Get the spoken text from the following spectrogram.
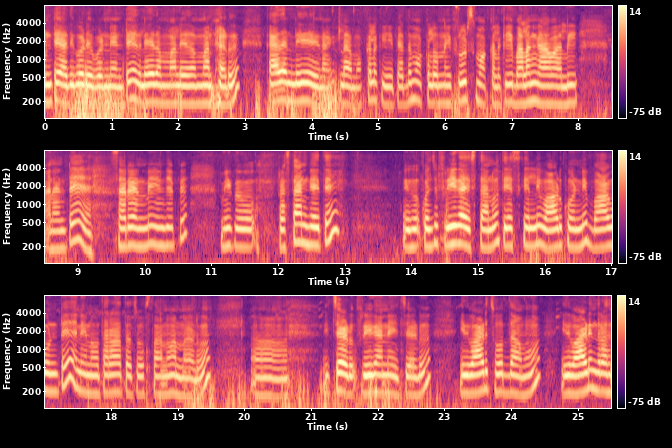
ఉంటే అది కూడా ఇవ్వండి అంటే అది లేదమ్మా లేదమ్మా అన్నాడు. కాదండి నాకు ఇట్లా మొక్కలకి పెద్ద మొక్కలు ఉన్నాయి ఫ్రూట్స్ మొక్కలకి బలం కావాలి అని అంటే సరే అండి అని చెప్పి మీకు ప్రస్తుతానికైతే కొంచెం ఫ్రీగా ఇస్తాను. తీసుకెళ్ళి వాడుకోండి. బాగుంటే నేను తర్వాత చూస్తాను అన్నాడు. ఇచ్చాడు. ఫ్రీగానే ఇచ్చాడు. ఇది వాడి చూద్దాము. ఇది వాడిన తర్వాత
